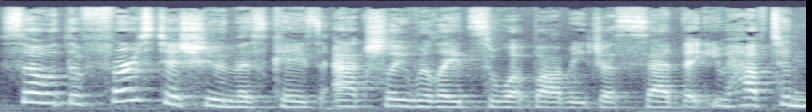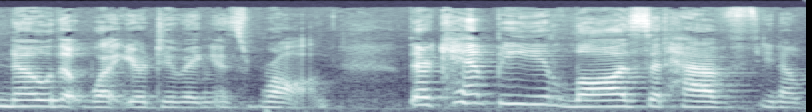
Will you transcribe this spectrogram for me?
So the first issue in this case actually relates to what Bobby just said that you have to know that what you're doing is wrong there can't be laws that have, you know,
